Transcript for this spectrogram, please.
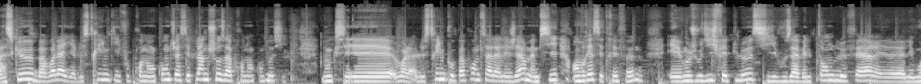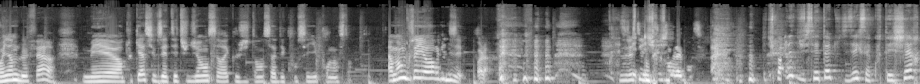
parce que bah voilà il y a le stream qu'il faut prendre en compte. Tu vois c'est plein de choses à prendre en compte aussi. Donc c'est voilà le stream faut pas prendre ça à la légère même si en vrai c'est très fun. Et moi je vous dis faites-le si vous avez le temps de le faire et les moyens de le faire. Mais euh, en tout cas si vous êtes étudiant c'est vrai que j'ai tendance à déconseiller pour l'instant. À moins que vous soyez organisé. Voilà Désolée, une réponse. tu parlais du setup, tu disais que ça coûtait cher,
